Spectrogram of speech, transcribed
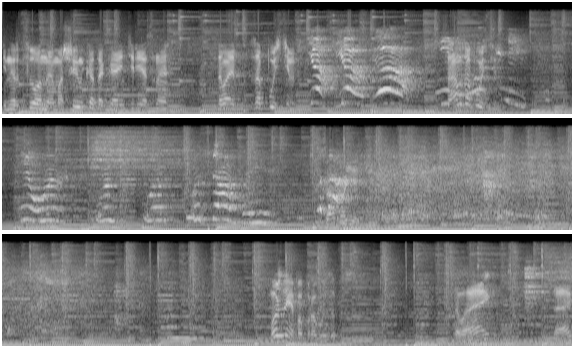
инерционная машинка такая интересная. Давай запустим. Я, я, я. Сам запустишь? не- Сам поедешь. Можно я попробую запустить? Давай. Так.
